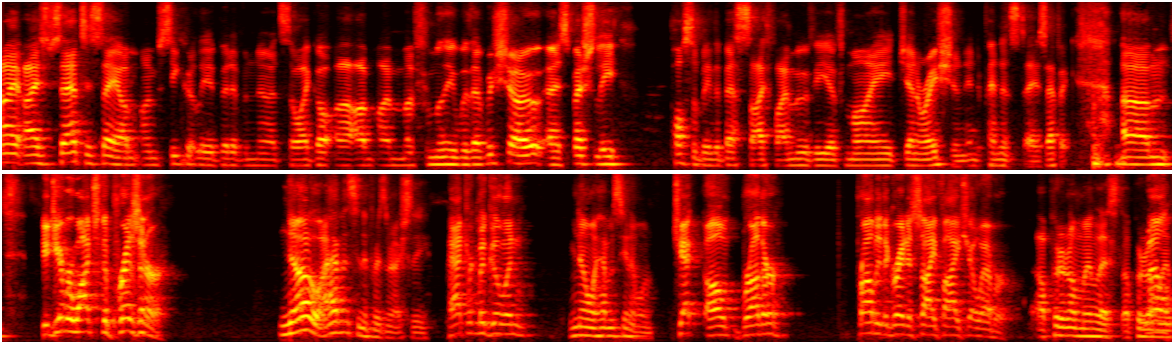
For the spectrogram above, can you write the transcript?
I, I sad to say I'm I'm secretly a bit of a nerd, so I got uh, I'm, I'm familiar with every show, especially possibly the best sci-fi movie of my generation. Independence Day is epic. Um, Did you ever watch The Prisoner? No, I haven't seen The Prisoner actually. Patrick McGoohan. No, I haven't seen that one. Check. Oh, brother, probably the greatest sci-fi show ever. I'll put it on my list. I'll put it well, on.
